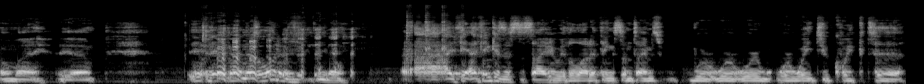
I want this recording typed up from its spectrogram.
oh my, yeah. Yeah, there- man, there's a lot of you know. I, I think I think as a society with a lot of things, sometimes we're we're we're we're way too quick to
